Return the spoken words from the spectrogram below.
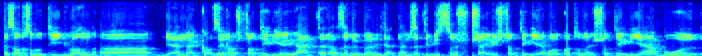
Ez abszolút így van. Uh, ugye ennek azért a stratégiai háttere az előbb említett nemzeti biztonsági stratégiából, katonai stratégiából,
